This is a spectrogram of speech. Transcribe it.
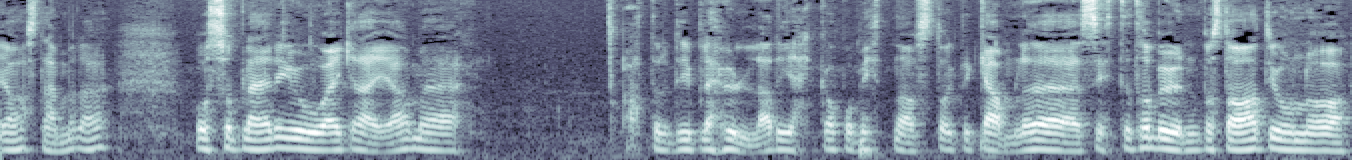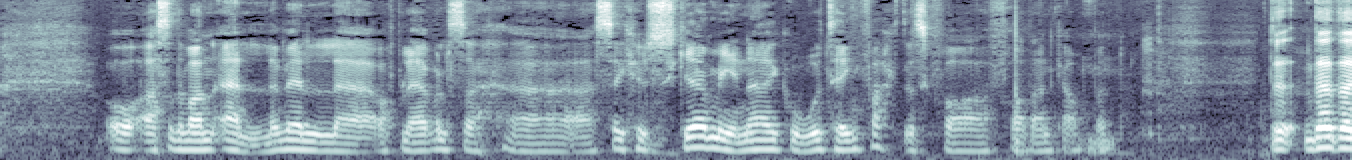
Ja, stemmer det. Og så ble det jo ei greie med at de ble hylla. De gikk opp på midten av det gamle sittetribunen på stadion. og og altså, Det var en ellevill uh, opplevelse. Uh, så jeg husker mine gode ting faktisk fra, fra den kampen. dette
